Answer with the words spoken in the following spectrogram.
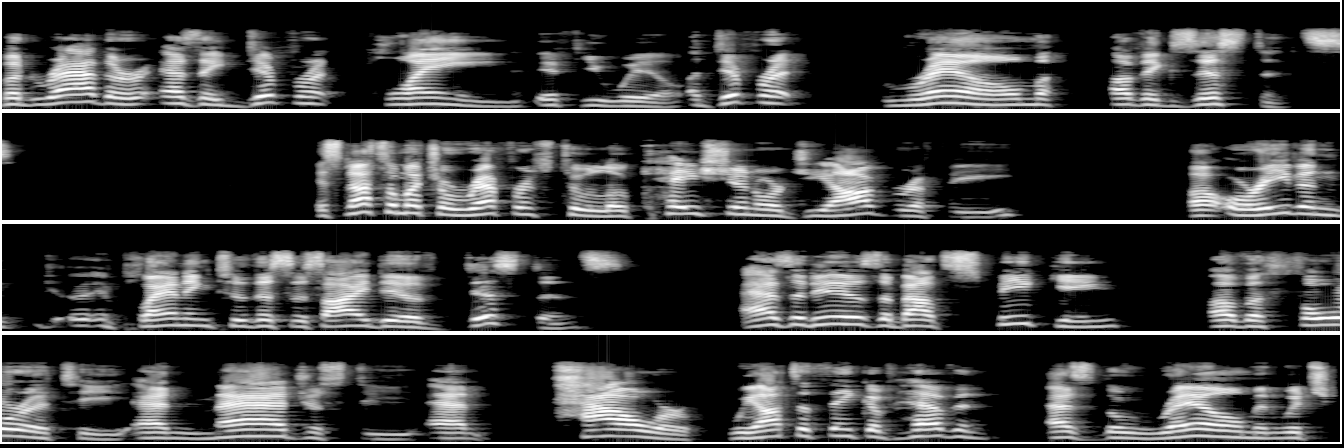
but rather as a different plane, if you will, a different realm of existence. It's not so much a reference to location or geography, uh, or even in planning to this, this idea of distance, as it is about speaking of authority and majesty and power. We ought to think of heaven as the realm in which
